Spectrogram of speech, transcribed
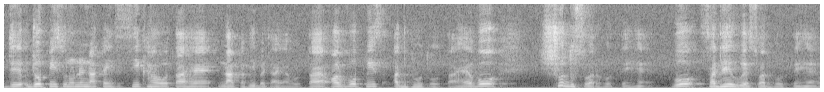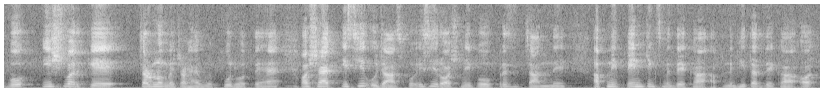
जो जो पीस उन्होंने ना कहीं से सीखा होता है ना कभी बजाया होता है और वो पीस अद्भुत होता है। वो शुद्ध स्वर होते हैं वो सधे हुए स्वर होते हैं वो ईश्वर के चरणों में चढ़ाए हुए फूल होते हैं और शायद इसी उजास को इसी रोशनी को प्रिंस चाँद ने अपनी पेंटिंग्स में देखा अपने भीतर देखा और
